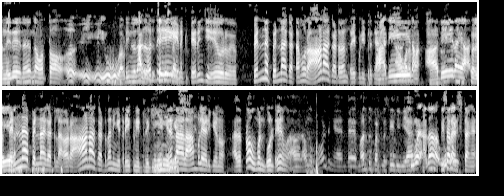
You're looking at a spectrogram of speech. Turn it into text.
அந்த இது என்ன- ஒருத்தம் அப்படின்னு வந்து. எனக்கு தெரிஞ்சு ஒரு பெண்ணை பெண்ணா காட்டாம ஒரு ஆணா காட்ட தான் ட்ரை பண்ணிட்டு இருக்காங்க. அதேதான். அதேதான். பெண்ணா பெண்ணா காட்டல. ஒரு ஆணா காட்ட தான் நீங்க ட்ரை பண்ணிட்டு இருக்கீங்க. நாலு ஆம்பளை அடிக்கணும். அதப்புறம் உமன் போல்டு அவங்க போல்டுங்க இந்த மருந்து படத்துல ஸ்ரீதிவியா. அதான் விசால அடிச்சிட்டாங்க.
